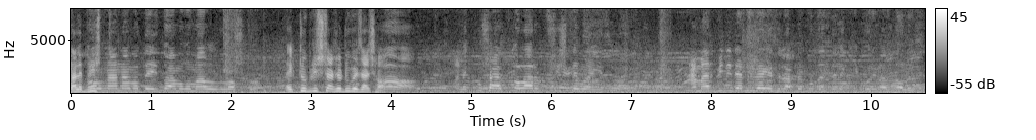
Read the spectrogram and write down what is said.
তাহলে বৃষ্টি না নামাতে এই তো আমাকে মাল নষ্ট। একটু বৃষ্টি আসে ডুবে যায় সব। হ্যাঁ, মানে কুষা তোলার সিস্টেম হয়ে গেছিল। আমার বিডিটা ডুবে গেছিল আপনি বুঝেন তাহলে কি পরিমাণ জল হয়েছে?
